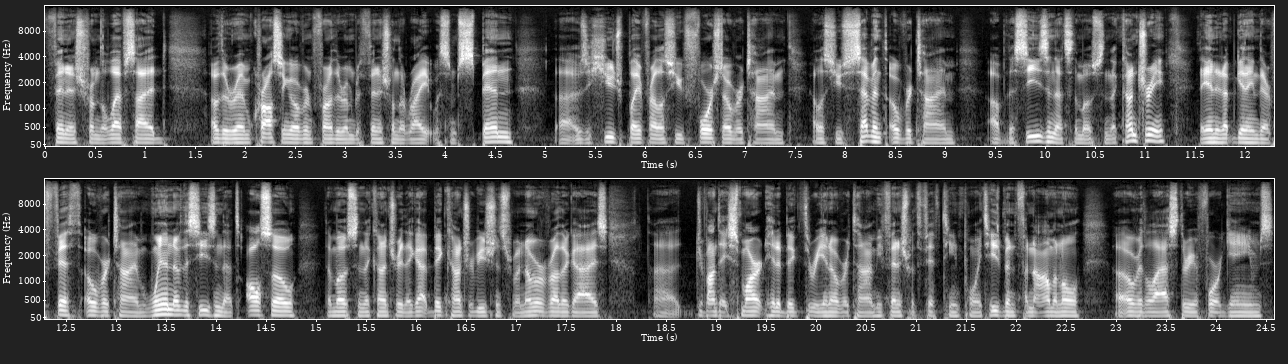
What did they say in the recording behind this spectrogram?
finish from the left side of the rim, crossing over in front of the rim to finish on the right with some spin. Uh, it was a huge play for LSU, forced overtime. LSU's seventh overtime of the season. That's the most in the country. They ended up getting their fifth overtime win of the season. That's also the most in the country. They got big contributions from a number of other guys. Uh, Javonte Smart hit a big three in overtime. He finished with 15 points. He's been phenomenal uh, over the last three or four games.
